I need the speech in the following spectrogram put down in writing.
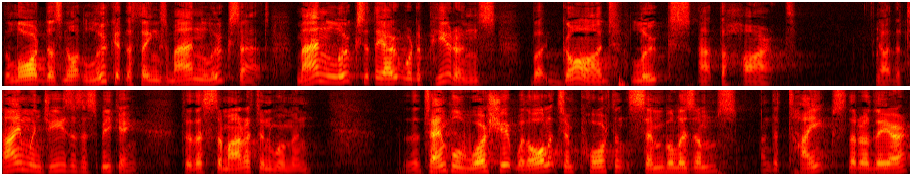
The Lord does not look at the things man looks at. Man looks at the outward appearance, but God looks at the heart. Now, at the time when Jesus is speaking to this Samaritan woman, the temple worship, with all its important symbolisms and the types that are there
